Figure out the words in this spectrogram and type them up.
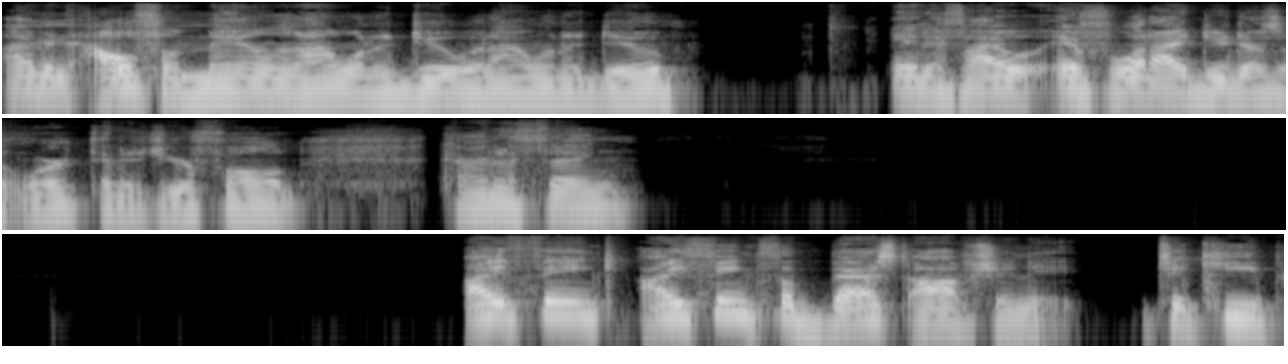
I'm an alpha male and I want to do what I want to do. And if I if what I do doesn't work, then it's your fault kind of thing. I think I think the best option to keep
